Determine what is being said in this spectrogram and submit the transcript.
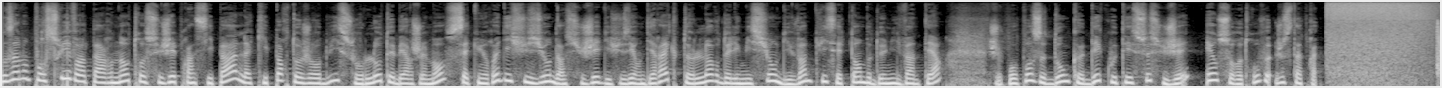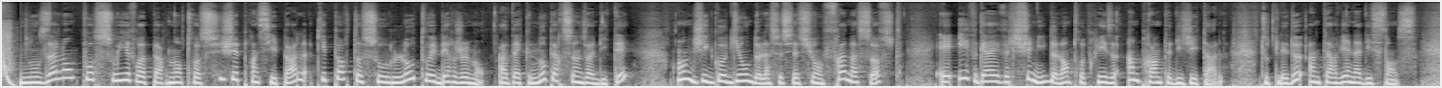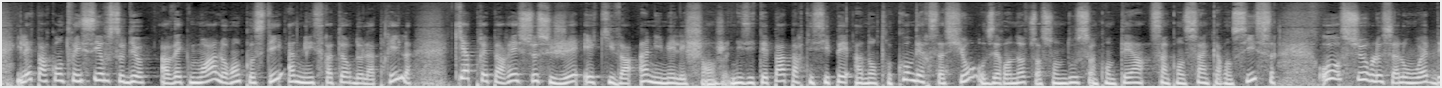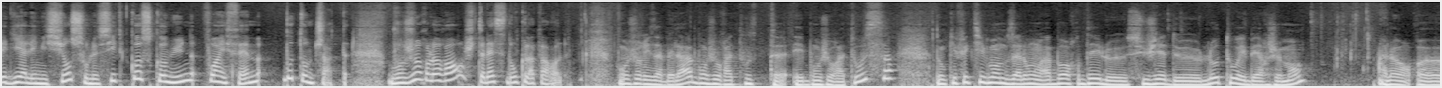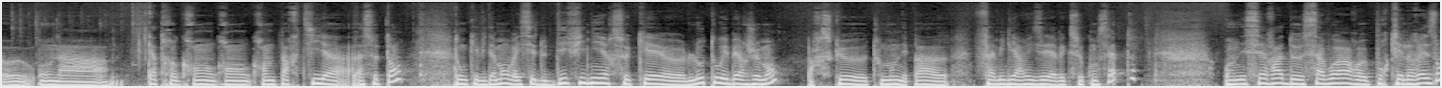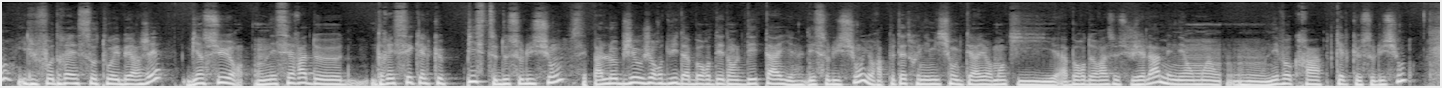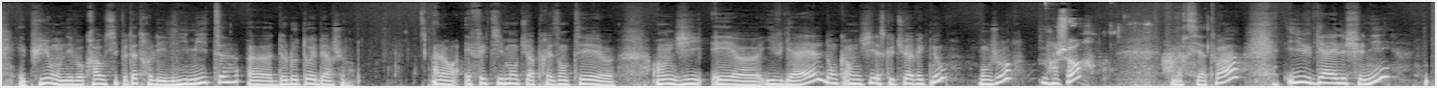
Nous allons poursuivre par notre sujet principal qui porte aujourd'hui sur l'auto-hébergement. C'est une rediffusion d'un sujet diffusé en direct lors de l'émission du 28 septembre 2021. Je propose donc d'écouter ce sujet et on se retrouve juste après. Nous allons poursuivre par notre sujet principal qui porte sur l'auto-hébergement avec nos personnes invitées, Angie Godion de l'association Framasoft et Yves Gaël Cheny de l'entreprise Empreinte Digitale. Toutes les deux interviennent à distance. Il est par contre ici au studio avec moi, Laurent Costi, administrateur de l'April, qui a préparé ce sujet et qui va animer l'échange. N'hésitez pas à participer à notre conversation au 09 72 51 55 46 ou sur le salon web dédié à l'émission sur le site causecommune.fm, bouton de chat. Bonjour Laurent, je te laisse donc la parole. Bonjour Isabella, bonjour à toutes et bonjour à tous. Donc effectivement, nous allons aborder le sujet de l'auto-hébergement. Alors, euh, on a quatre grands, grands, grandes parties à, ce temps. Donc, évidemment, on va essayer de définir ce qu'est euh, l'auto-hébergement parce que tout le monde n'est pas euh, familiarisé avec ce concept. On essaiera de savoir euh, pour quelles raisons il faudrait s'auto-héberger. Bien sûr, on essaiera de dresser quelques pistes de solutions. C'est pas l'objet aujourd'hui d'aborder dans le détail les solutions. Il y aura peut-être une émission ultérieurement qui abordera ce sujet-là, mais néanmoins, on évoquera quelques solutions. Et puis, on évoquera aussi peut-être les limites euh, de l'auto-hébergement. Alors, effectivement, tu as présenté euh, Angie et Yves Gaël. Donc, Angie, est-ce que tu es avec nous? Bonjour. Bonjour. Merci à toi. Yves Gaël Cheny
